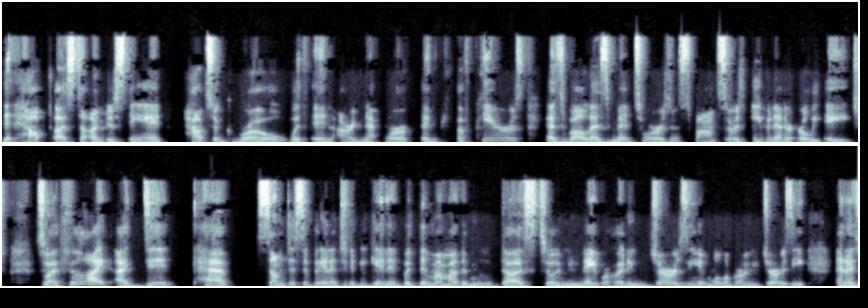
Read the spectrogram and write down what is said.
that helped us to understand how to grow within our network and of peers as well as mentors and sponsors even at an early age so i feel like i did have some disadvantage in the beginning, but then my mother moved us to a new neighborhood in New Jersey, in Willingboro, New Jersey, and I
